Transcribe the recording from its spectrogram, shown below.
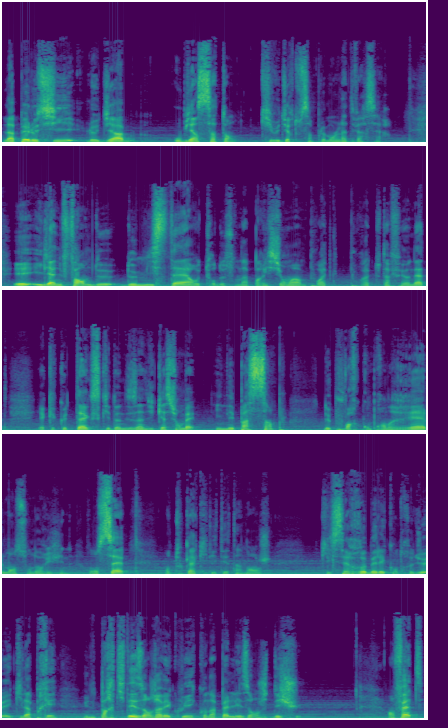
l'appelle aussi le diable ou bien Satan, qui veut dire tout simplement l'adversaire. Et il y a une forme de, mystère autour de son apparition, hein, pour, être, pour être tout à fait honnête. Il y a quelques textes qui donnent des indications, mais il n'est pas simple de pouvoir comprendre réellement son origine. On sait en tout cas qu'il était un ange, qu'il s'est rebellé contre Dieu et qu'il a pris une partie des anges avec lui qu'on appelle les anges déchus. En fait,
